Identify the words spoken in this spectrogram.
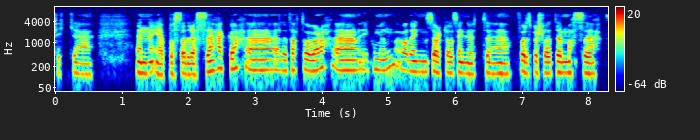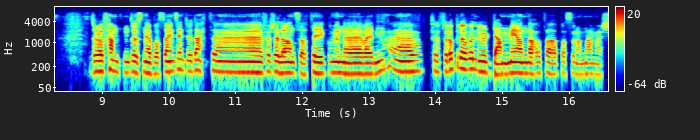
fikk en e-postadresse hacka eh, eller tatt over da, eh, i kommunen. Og den starta å sende ut eh, forespørsler til masse jeg tror det var 15 000 e-poster den sendte ut da, til forskjellige ansatte i kommuneverden for, for, å prøve å lure dem igjen da, og ta passordene deres.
